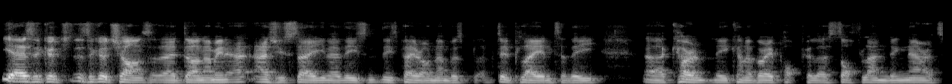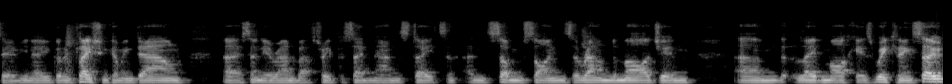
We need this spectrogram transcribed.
Yeah, there's a good there's a good chance that they're done. I mean, as you say, you know these these payroll numbers did play into the uh, currently kind of very popular soft landing narrative. You know, you've got inflation coming down. Uh, it's only around about 3% now in the States, and, and some signs around the margin um, that the labour market is weakening. So,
